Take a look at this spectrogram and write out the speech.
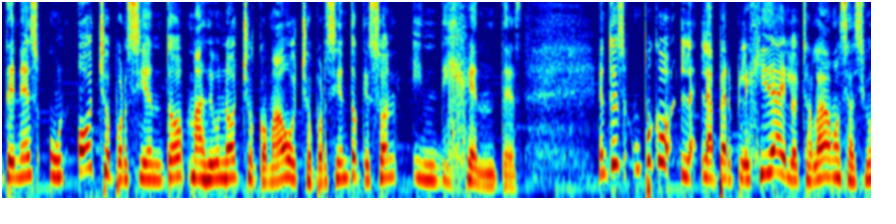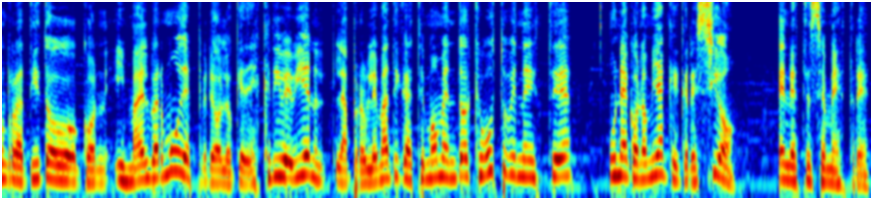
tenés un 8%, más de un 8,8% que son indigentes. Entonces, un poco la, la perplejidad, y lo charlábamos hace un ratito con Ismael Bermúdez, pero lo que describe bien la problemática de este momento es que vos tuviste una economía que creció en este semestre.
